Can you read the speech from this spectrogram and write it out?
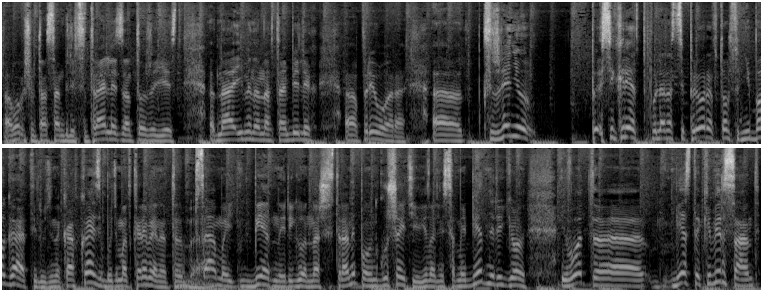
А, в общем-то, на самом деле, центральная она тоже есть. На, именно на автомобилях э, Приора. Э, к сожалению, секрет популярности приора в том, что небогатые люди на Кавказе, будем откровенны, это да. самый бедный регион нашей страны, по-моему, Ингушетия едва не самый бедный регион. И вот э, местный коммерсант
